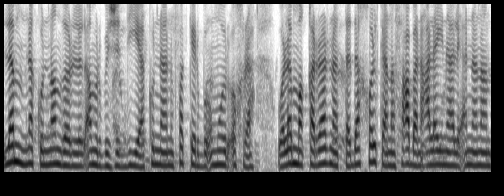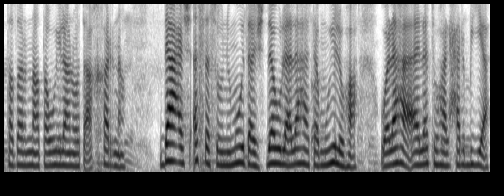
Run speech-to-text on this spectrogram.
لم نكن ننظر للأمر بجدية كنا نفكر بأمور أخرى ولما قررنا التدخل كان صعبا علينا لأننا انتظرنا طويلا وتأخرنا. داعش أسسوا نموذج دولة لها تمويلها ولها آلتها الحربية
